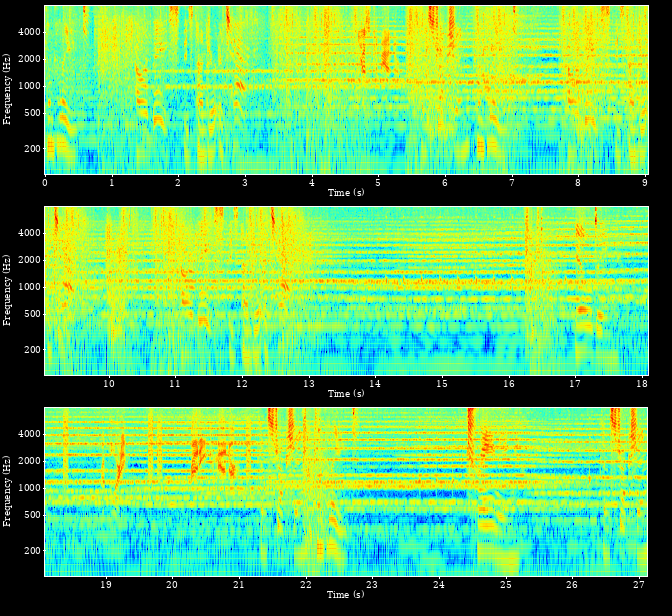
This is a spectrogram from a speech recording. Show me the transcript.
complete. Our base is under attack. Yes, Commander. Construction complete. Our base is under attack. Our base is under attack. Building. Reporting. Ready, Commander. Construction complete. Training. Construction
